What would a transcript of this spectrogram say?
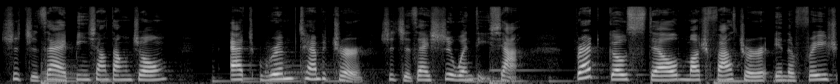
是指在冰箱当中，at room temperature 是指在室温底下。Bread goes stale much faster in the fridge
